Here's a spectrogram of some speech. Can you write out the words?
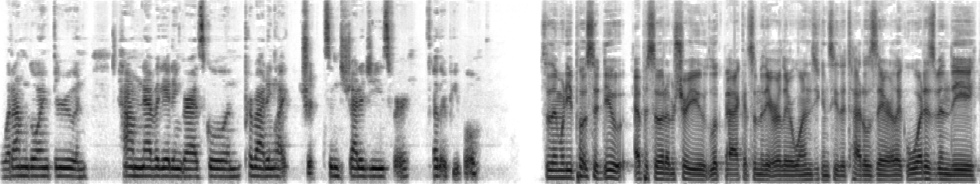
what I'm going through and how I'm navigating grad school and providing like tricks and strategies for other people. So then when you post a new episode, I'm sure you look back at some of the earlier ones, you can see the titles there. Like what has been the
